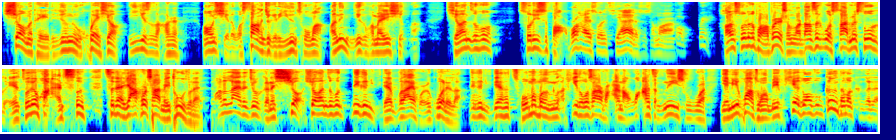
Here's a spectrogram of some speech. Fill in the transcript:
笑么忒的，就那种坏笑，意思咋回事？完我起来，我上来就给他一顿臭骂。完那女的搁旁边也醒了，醒完之后。说的是宝宝还是说的亲爱的？是什么玩意儿？宝贝儿，好像说了个宝贝儿什么玩意儿？当时给我差点没说恶心。昨天晚上吃吃点鸭货，差点没吐出来。完了赖子就搁那笑笑完之后，那个女的不大一会儿就过来了。那个女的她琢磨懵了，披头散发，脑瓜子整那一出啊，也没化妆，没卸妆出更他妈磕碜，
